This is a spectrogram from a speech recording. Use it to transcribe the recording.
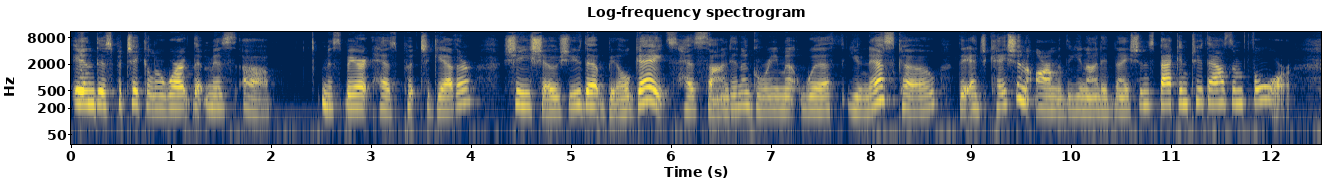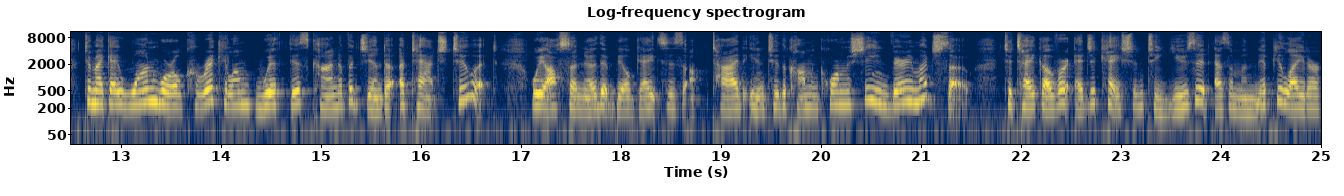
In this particular work that Ms. Uh, Ms. Berit has put together, she shows you that Bill Gates has signed an agreement with UNESCO, the education arm of the United Nations, back in 2004 to make a one world curriculum with this kind of agenda attached to it. We also know that Bill Gates is uh, tied into the Common Core machine, very much so, to take over education, to use it as a manipulator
